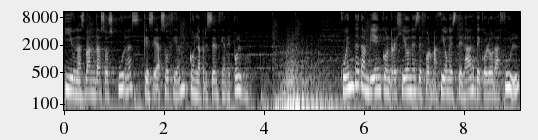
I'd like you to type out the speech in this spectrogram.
y unas bandas oscuras que se asocian con la presencia de polvo. Cuenta también con regiones de formación estelar de color azul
